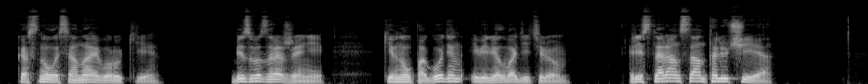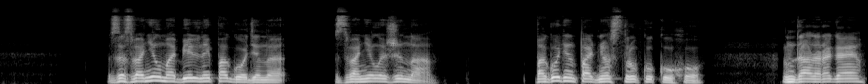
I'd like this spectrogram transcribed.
— коснулась она его руки. «Без возражений», — кивнул Погодин и велел водителю. «Ресторан Санта-Лючия». Зазвонил мобильный Погодина. Звонила жена. Погодин поднес трубку к уху. «Да, дорогая.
